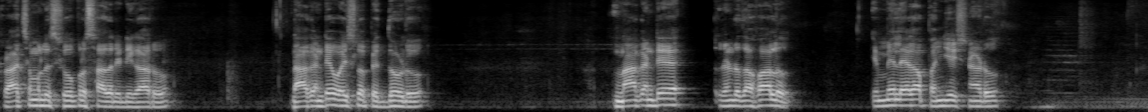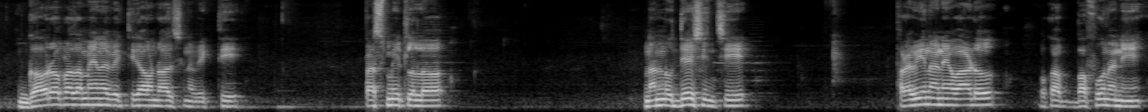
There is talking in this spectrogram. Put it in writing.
రాచమల్లి శివప్రసాద్ రెడ్డి గారు నాకంటే వయసులో పెద్దోడు నాకంటే రెండు దఫాలు ఎమ్మెల్యేగా పనిచేసినాడు గౌరవప్రదమైన వ్యక్తిగా ఉండాల్సిన వ్యక్తి ప్రెస్ మీట్లలో నన్ను ఉద్దేశించి ప్రవీణ్ అనేవాడు ఒక బఫూన్ అని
